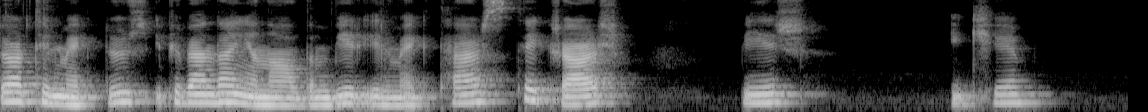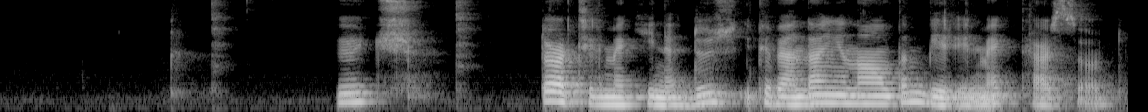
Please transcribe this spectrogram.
4 ilmek düz. İpi benden yana aldım. 1 ilmek ters. Tekrar 1 2 3 4 ilmek yine düz. İpi benden yana aldım. 1 ilmek ters ördüm.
